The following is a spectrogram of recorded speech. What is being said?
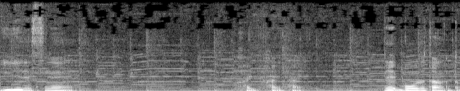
いいですね。はいはいはい。で、ボールタウンと。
